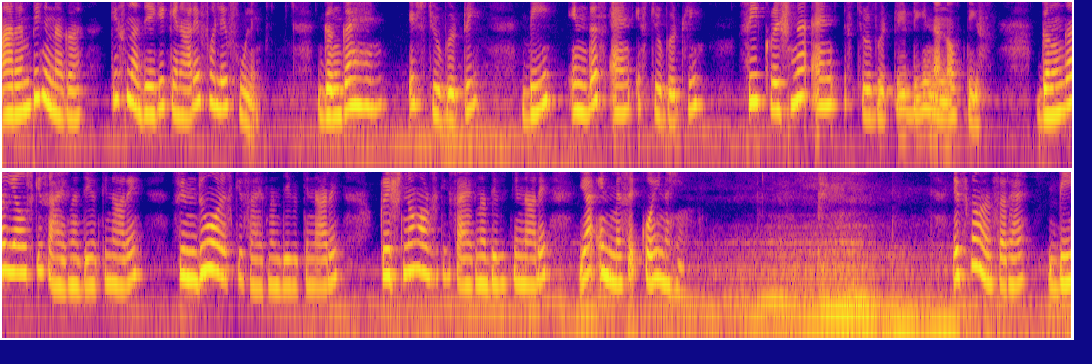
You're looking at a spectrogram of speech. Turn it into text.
आरंभिक नगर किस नदी के किनारे फले फूले? Ganga and its tributary B Indus and its tributary C Krishna and tributary D none of this Ganga या उसकी सहायक नदी के किनारे, सिंधु और उसकी सहायक नदी के किनारे, कृष्णा और उसकी सहायक नदी के किनारे, या इनमें से कोई नहीं? इसका आंसर है B,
